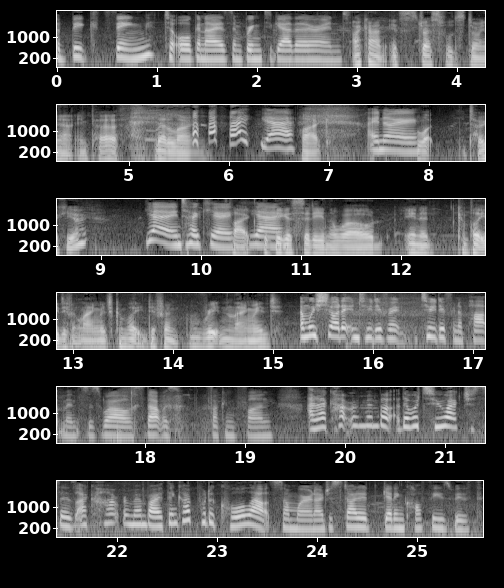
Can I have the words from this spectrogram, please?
a big thing to organize and bring together. And I can't. It's stressful just doing that in Perth, let alone yeah, like I know. what Tokyo, Yeah, in Tokyo. like yeah. the biggest city in the world, in a completely different language, completely different written language. And we shot it in two different two different apartments as well, so that was fucking fun. And I can't remember there were two actresses. I can't remember. I think I put a call out somewhere and I just started getting coffees with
